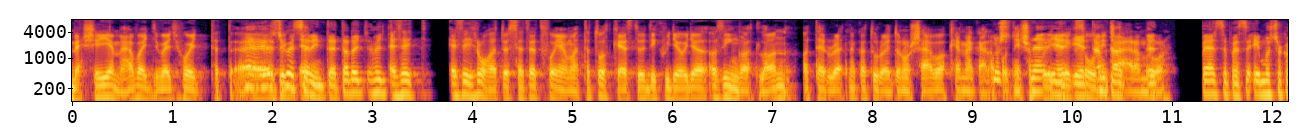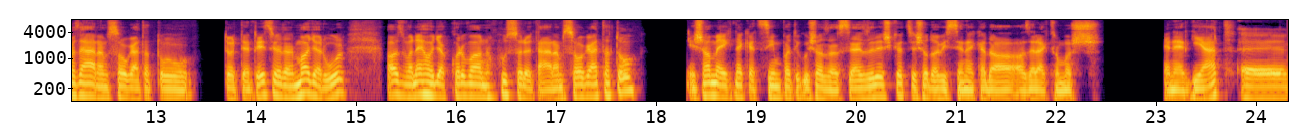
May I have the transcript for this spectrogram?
meséljem el, vagy, vagy hogy? Tehát ez, ez, egy, szerinted, tehát, hogy... ez, egy, ez egy rohadt összetett folyamat, tehát ott kezdődik ugye, hogy az ingatlan a területnek a tulajdonosával kell megállapodni, most és ne, akkor itt még szó nincs áramról. Persze, persze, én most csak az áramszolgáltató történt részéről, tehát magyarul az van-e, hogy akkor van 25 áramszolgáltató, és amelyik neked szimpatikus, az a szerződés kötsz, és oda viszi neked a, az elektromos energiát. Ö,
